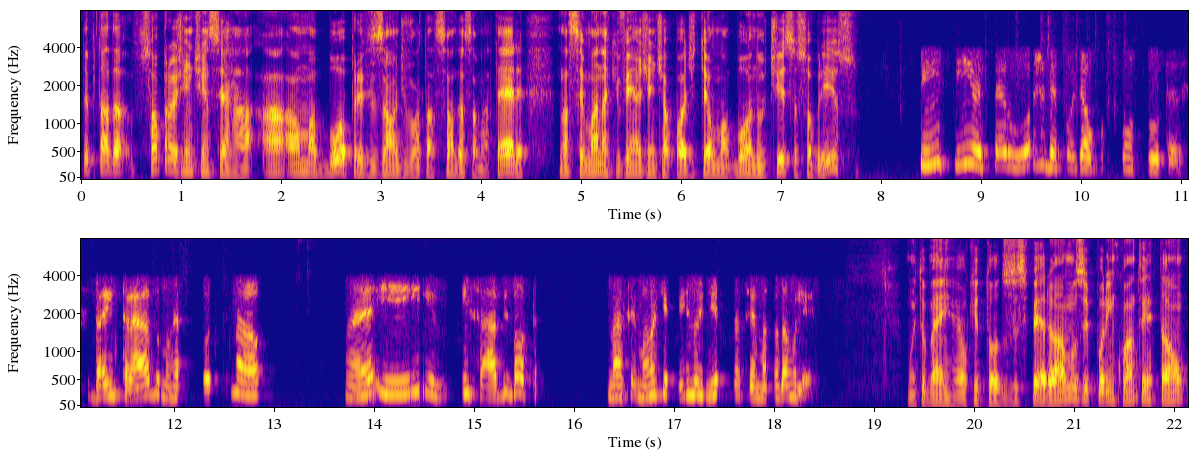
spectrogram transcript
Deputada, só para a gente encerrar, há, uma boa previsão de votação dessa matéria? Na semana que vem a gente já pode ter uma boa notícia sobre isso? Sim, sim, eu espero hoje, depois de algumas consultas, dar entrada no relatório final né, e, quem sabe, votar na semana que vem, no início da Semana da Mulher. Muito bem, é o que todos esperamos e, por enquanto, então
